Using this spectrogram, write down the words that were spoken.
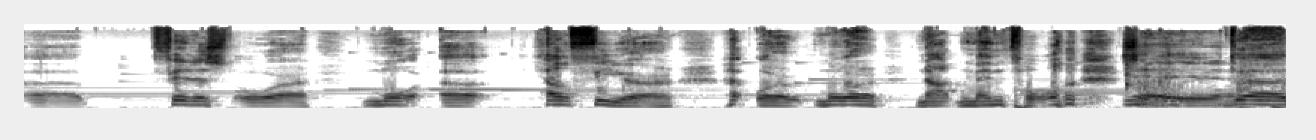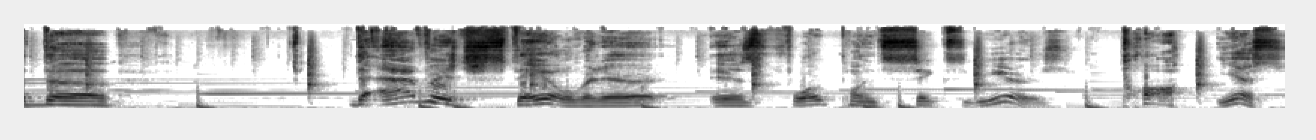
uh, fittest or more uh, healthier or more not mental. so Yeah, yeah, yeah. the the the average stay over there is 4.6 years. Oh, Yes.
